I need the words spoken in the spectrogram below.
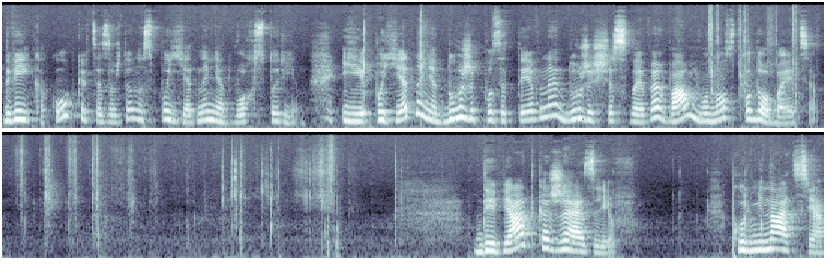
Двійка кубків це завжди у нас поєднання двох сторін. І поєднання дуже позитивне, дуже щасливе. Вам воно сподобається. Дев'ятка жезлів. Кульмінація.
